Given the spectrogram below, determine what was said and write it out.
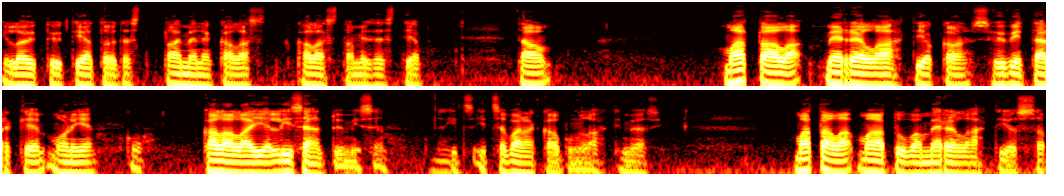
ja löytyy tietoa tästä taimenen kalastamisesta. Ja tämä on matala merelahti, joka on hyvin tärkeä monien kalalajien lisääntymisen. Itse, itse vanha kaupunginlahti myös. Matala maatuva merelahti, jossa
